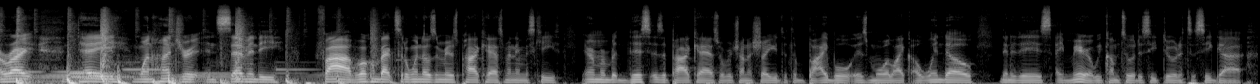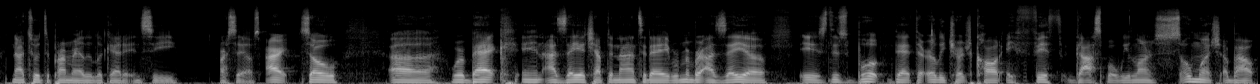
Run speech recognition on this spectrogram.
all right. Day 175. Welcome back to the Windows and Mirrors podcast. My name is Keith. And remember, this is a podcast where we're trying to show you that the Bible is more like a window than it is a mirror. We come to it to see through it and to see God, not to it to primarily look at it and see ourselves. All right, so uh, we're back in Isaiah chapter 9 today. Remember, Isaiah is this book that the early church called a fifth gospel. We learn so much about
